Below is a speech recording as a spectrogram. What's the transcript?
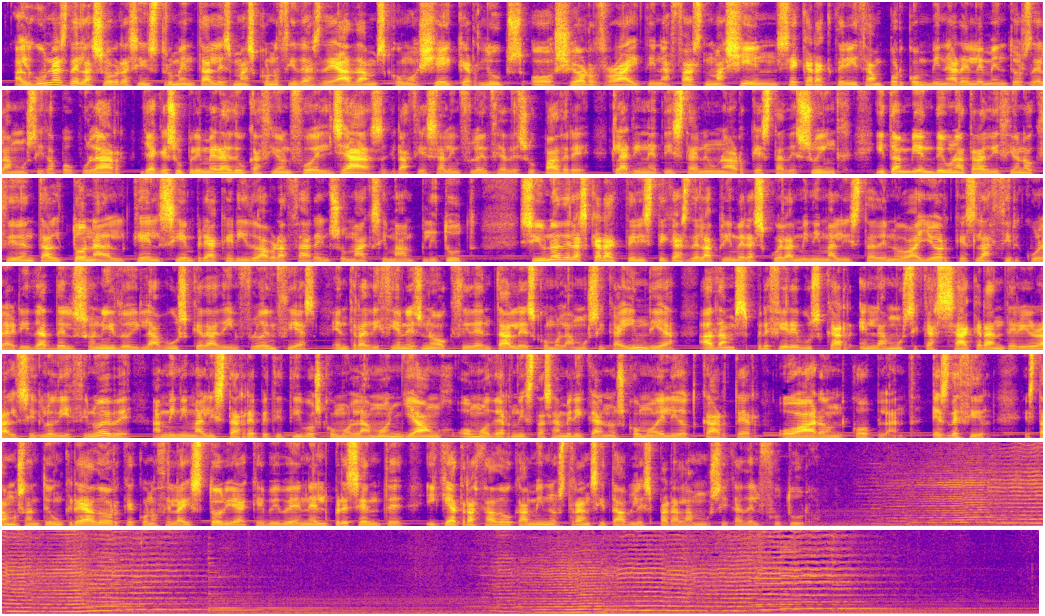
Algunas de las obras instrumentales más conocidas de Adams, como Shaker Loops o Short Ride in a Fast Machine, se caracterizan por combinar elementos de la música popular, ya que su primera educación fue el jazz, gracias a la influencia de su padre, clarinetista en una orquesta de swing, y también de una tradición occidental tonal que él siempre ha querido abrazar en su máxima amplitud. Si una de las características de la primera escuela minimalista de Nueva York es la circularidad del sonido y la búsqueda de influencias en tradiciones no occidentales, como la música india, Adams prefiere buscar la música sacra anterior al siglo XIX, a minimalistas repetitivos como Lamont Young o modernistas americanos como Elliot Carter o Aaron Copland. Es decir, estamos ante un creador que conoce la historia, que vive en el presente y que ha trazado caminos transitables para la música del futuro.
